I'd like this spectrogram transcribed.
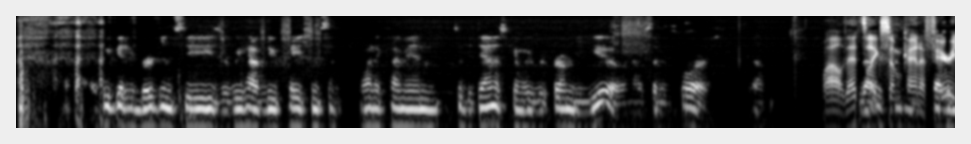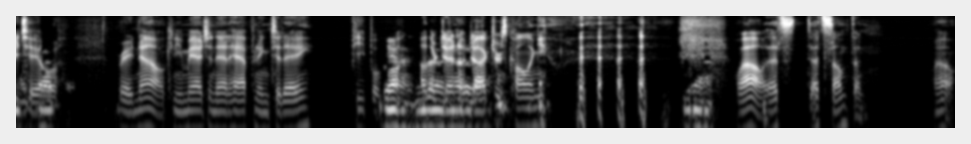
if we get emergencies or we have new patients that want to come in to the dentist, can we refer them to you?" And I said, "Of course." So, wow, that's that like some kind of fairy tale right now. Can you imagine that happening today? People, yeah, calling, no, other dental doctors calling you. yeah. Wow, that's that's something. Wow.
